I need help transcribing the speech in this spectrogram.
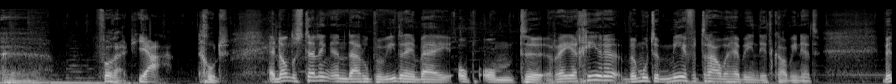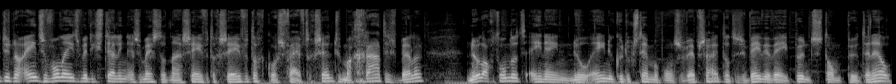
Uh, vooruit, ja. Goed. En dan de stelling, en daar roepen we iedereen bij op om te reageren. We moeten meer vertrouwen hebben in dit kabinet. Bent u het nou eens of oneens met die stelling? SMS dat naar 7070, kost 50 cent. U mag gratis bellen. 0800-1101. U kunt ook stemmen op onze website. Dat is www.stand.nl.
